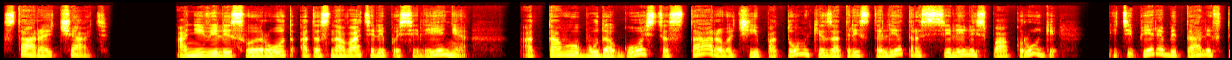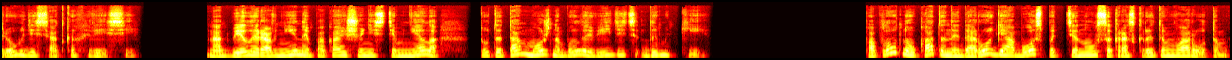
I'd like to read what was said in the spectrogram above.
старая чать. Они вели свой род от основателей поселения, от того Буда-гостя старого, чьи потомки за 300 лет расселились по округе и теперь обитали в трех десятках весей. Над белой равниной пока еще не стемнело, тут и там можно было видеть дымки. По плотно укатанной дороге обоз подтянулся к раскрытым воротам.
